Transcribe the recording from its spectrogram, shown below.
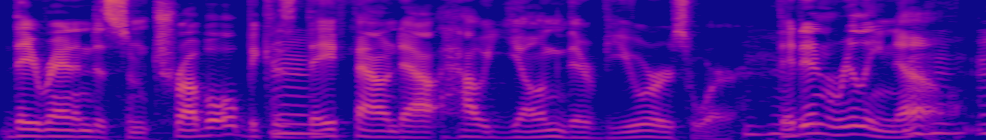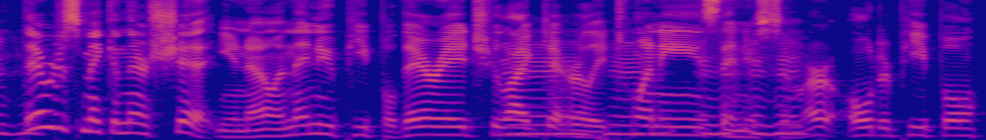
they ran into some trouble because mm. they found out how young their viewers were. Mm-hmm. They didn't really know. Mm-hmm, mm-hmm. They were just making their shit, you know, and they knew people their age who liked it, early 20s. They knew some er- older people.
